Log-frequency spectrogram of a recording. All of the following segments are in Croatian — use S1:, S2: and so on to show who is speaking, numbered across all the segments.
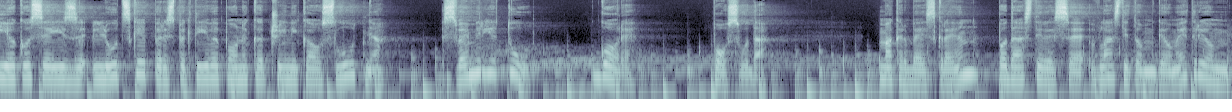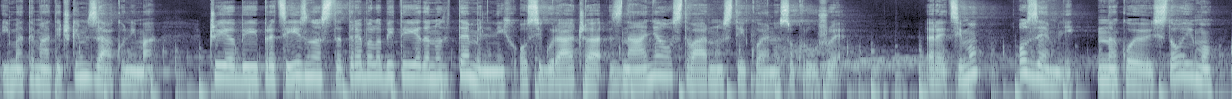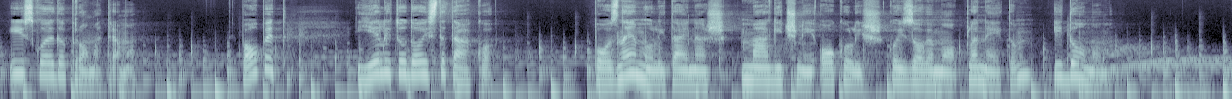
S1: Iako se iz ljudske perspektive ponekad čini kao slutnja, svemir je tu, gore, posvuda. Makar beskrajan, podastire se vlastitom geometrijom i matematičkim zakonima, čija bi preciznost trebala biti jedan od temeljnih osigurača znanja o stvarnosti koja nas okružuje. Recimo, o zemlji na kojoj stojimo i iz kojega promatramo. Pa opet, je li to doista tako? Poznajemo li taj naš magični okoliš koji zovemo planetom i domom?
